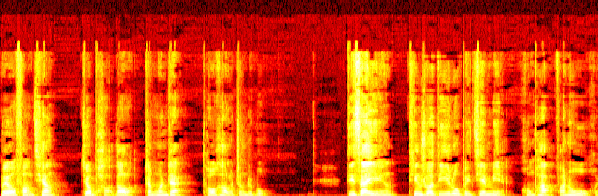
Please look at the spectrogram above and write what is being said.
没有放枪，就跑到了张官寨投靠了政治部。第三营听说第一路被歼灭，恐怕发生误会，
